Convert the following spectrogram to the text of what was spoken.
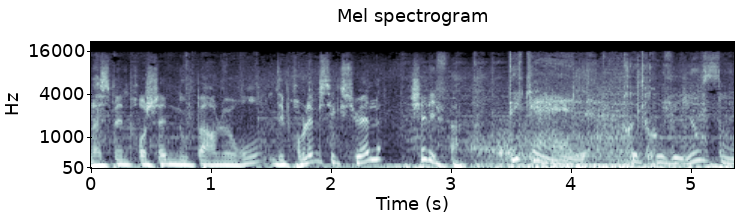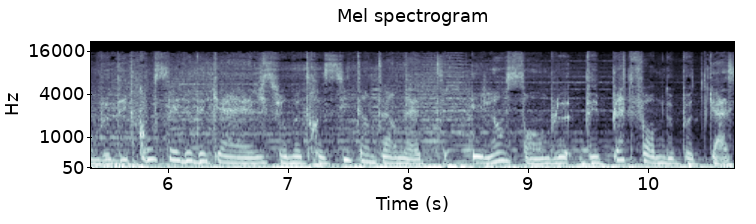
La semaine prochaine, nous parlerons des problèmes sexuels chez les femmes. DKL, retrouvez l'ensemble des conseils de DKL sur notre site internet et l'ensemble des plateformes de podcast.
